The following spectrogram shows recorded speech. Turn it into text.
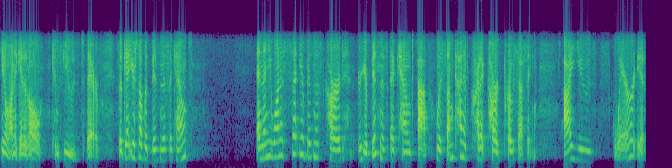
You don't want to get it all confused there. So get yourself a business account. And then you want to set your business card or your business account up with some kind of credit card processing. I use Square. It's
